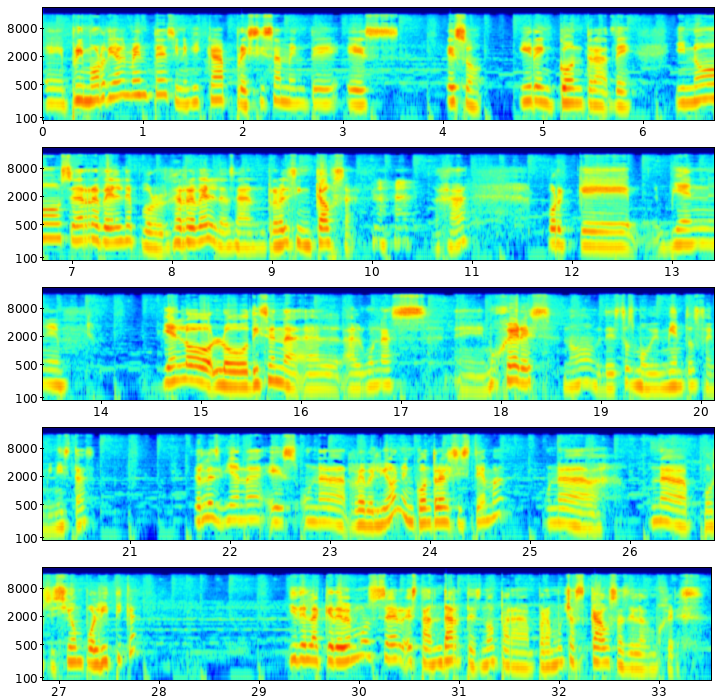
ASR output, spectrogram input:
eh, primordialmente significa precisamente es eso, ir en contra de y no ser rebelde por ser rebelde, o sea, rebelde sin causa. Ajá. Porque bien bien lo, lo dicen a- a- algunas eh, mujeres, ¿no? De estos movimientos feministas. Ser lesbiana es una rebelión en contra del sistema, una, una posición política y de la que debemos ser estandartes, ¿no? Para, para muchas causas de las mujeres.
